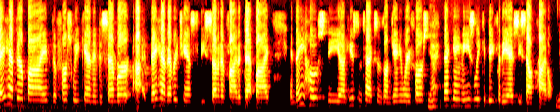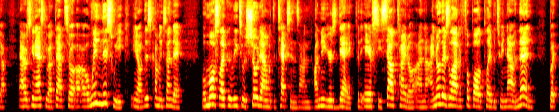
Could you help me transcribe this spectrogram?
they have their bye the first weekend in December. I, they have every chance to be seven and five at that bye, and they host the uh, Houston Texans on January first. Yep. That game easily could be for the AFC South title. Yeah, I was going to ask you about that. So a win this week, you know, this coming Sunday, will most likely lead to a showdown with the Texans on on New Year's Day for the AFC South title. And I know there's a lot of football to play between now and then. But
